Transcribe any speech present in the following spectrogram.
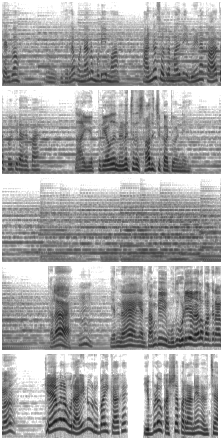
செல்வம் இதெல்லாம் உன்னால முடியுமா? அண்ணன் சொல்ற மாதிரி வீணா காலத்தை போய்க்கிடாதப்பா. நான் எப்படியாவது நினைச்சதை சாதிச்சு காட்டுவேன் நீ கலா ம் என்ன என் தம்பி முதுகுடியே வேலை பார்க்கறானா? கேவலம் ஒரு ஐநூறு ரூபாய்க்காக இவ்வளவு கஷ்டப்படுறானே நினைச்சா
